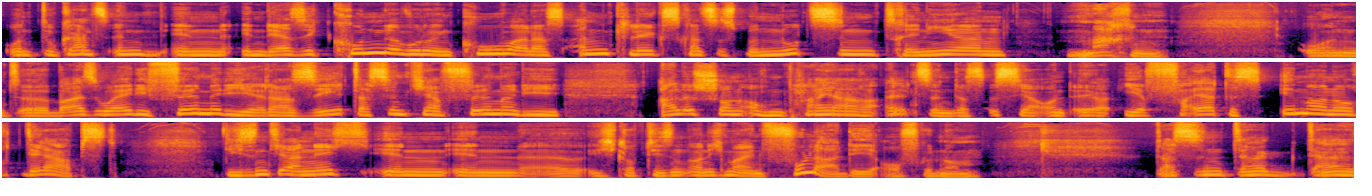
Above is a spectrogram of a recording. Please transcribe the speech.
Und du kannst in, in, in der Sekunde, wo du in Kuba das anklickst, kannst du es benutzen, trainieren, machen. Und äh, by the way, die Filme, die ihr da seht, das sind ja Filme, die alle schon auch ein paar Jahre alt sind. Das ist ja, und äh, ihr feiert es immer noch derbst. Die sind ja nicht in, in äh, ich glaube, die sind noch nicht mal in Full HD aufgenommen. Das sind da, da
